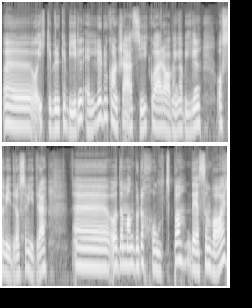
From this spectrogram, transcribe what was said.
eh, å ikke bruke bilen, eller du kanskje er syk og er avhengig av bilen, osv., osv. Og da man burde holdt på det som var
